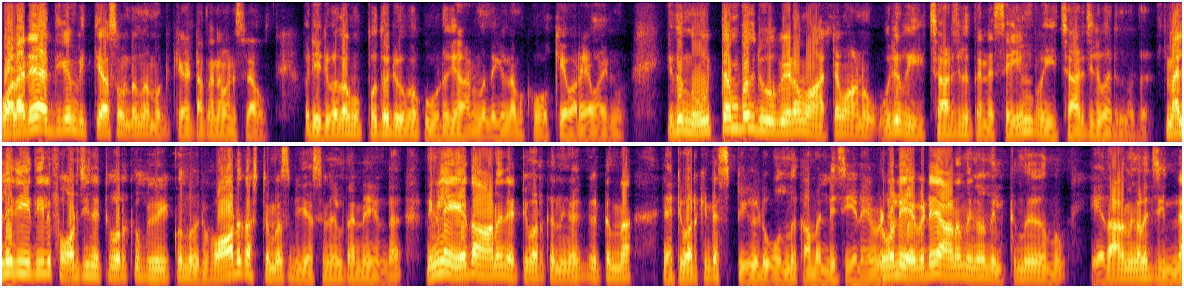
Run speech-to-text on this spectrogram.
വളരെയധികം വ്യത്യാസമുണ്ടെന്ന് നമുക്ക് കേട്ടാൽ തന്നെ മനസ്സിലാവും. ഒരു ഇരുപതോ മുപ്പതോ രൂപ കൂടുകയാണെന്നുണ്ടെങ്കിൽ നമുക്ക് ഓക്കെ പറയാമായിരുന്നു. ഇത് നൂറ്റമ്പത് രൂപയുടെ മാറ്റമാണ് ഒരു റീചാർജിൽ തന്നെ സെയിം റീചാർജിൽ വരുന്നത്. നല്ല രീതിയിൽ ഫോർ ജി നെറ്റ്വർക്ക് ഉപയോഗിക്കുന്ന ഒരുപാട് customers B S N L തന്നെയുണ്ട്. നിങ്ങൾ ഏതാണ് നെറ്റ്വർക്ക് നിങ്ങൾക്ക് കിട്ടുന്ന നെറ്റ്വർക്കിന്റെ സ്പീഡ് ഒന്ന് കമന്റ് ചെയ്യണം. അതുപോലെ എവിടെയാണ് നിങ്ങൾ നിൽക്കുന്നത് എന്നും ഏതാണ് നിങ്ങൾ ജില്ല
